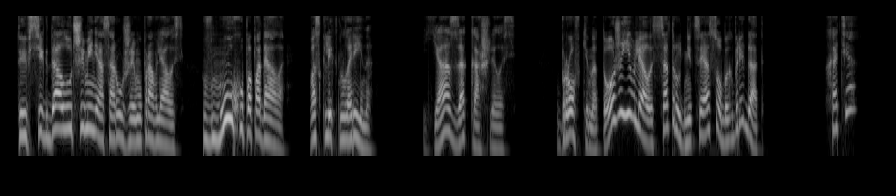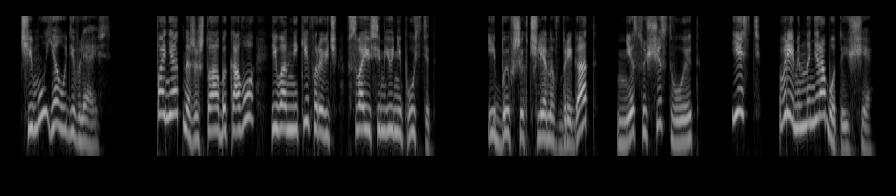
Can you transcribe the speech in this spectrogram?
«Ты всегда лучше меня с оружием управлялась, в муху попадала!» — воскликнула Рина. Я закашлялась. Бровкина тоже являлась сотрудницей особых бригад. Хотя, чему я удивляюсь? Понятно же, что абы кого Иван Никифорович в свою семью не пустит. И бывших членов бригад не существует. Есть временно неработающие,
